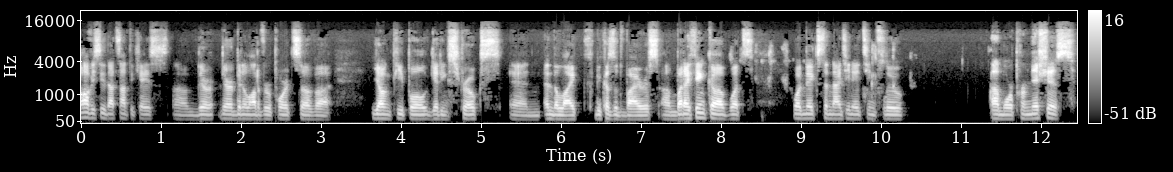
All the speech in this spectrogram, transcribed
obviously that's not the case. Um, there there have been a lot of reports of uh, young people getting strokes and and the like because of the virus. Um, but I think uh, what's what makes the 1918 flu uh, more pernicious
